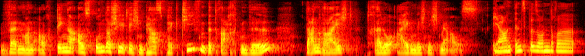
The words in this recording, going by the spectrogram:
wenn man auch Dinge aus unterschiedlichen Perspektiven betrachten will, dann reicht Trello eigentlich nicht mehr aus. Ja, und insbesondere,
